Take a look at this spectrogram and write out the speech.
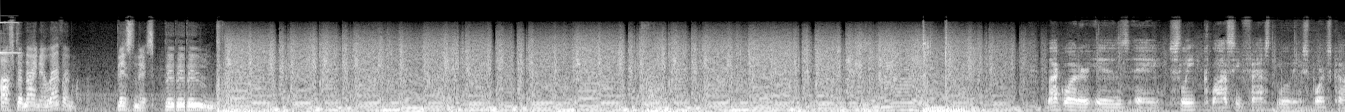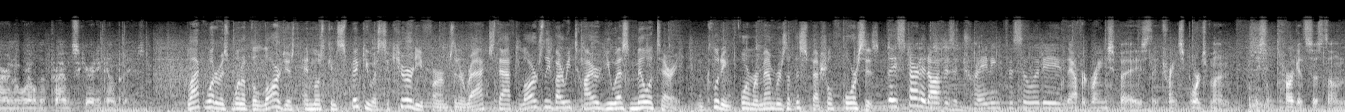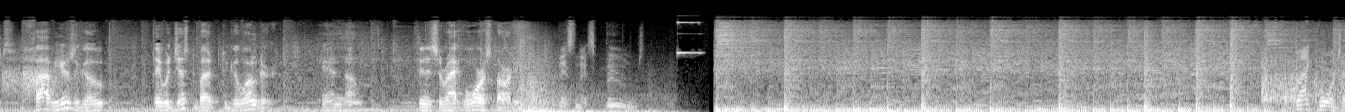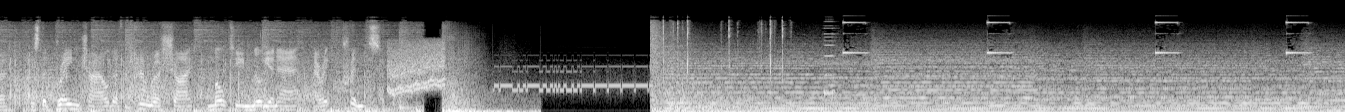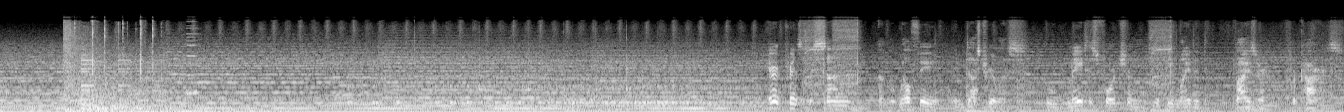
After 9 11, business boomed. Blackwater is a sleek, glossy, fast-moving sports car in the world of private security companies. Blackwater is one of the largest and most conspicuous security firms in Iraq, staffed largely by retired U.S. military, including former members of the Special Forces. They started off as a training facility. They offered range space, they trained sportsmen, they sold target systems. Five years ago, they were just about to go under. And um, then this Iraq war started. Business boomed. Blackwater is the brainchild of camera shy multi millionaire Erik Prince. Erik Prince son of a wealthy industrialist who made his fortune with the lighted visor for cars.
